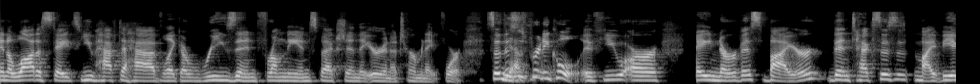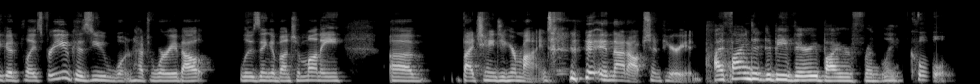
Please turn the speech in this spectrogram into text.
in a lot of states, you have to have like a reason from the inspection that you're going to terminate for. So this yeah. is pretty cool. If you are a nervous buyer, then Texas might be a good place for you because you won't have to worry about losing a bunch of money uh, by changing your mind in that option period. I find it to be very buyer friendly. Cool.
